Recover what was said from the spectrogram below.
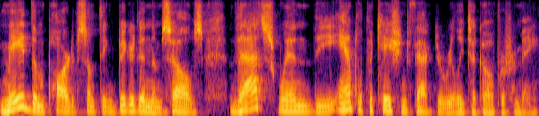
made them part of something bigger than themselves, that's when the amplification factor really took over for me.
